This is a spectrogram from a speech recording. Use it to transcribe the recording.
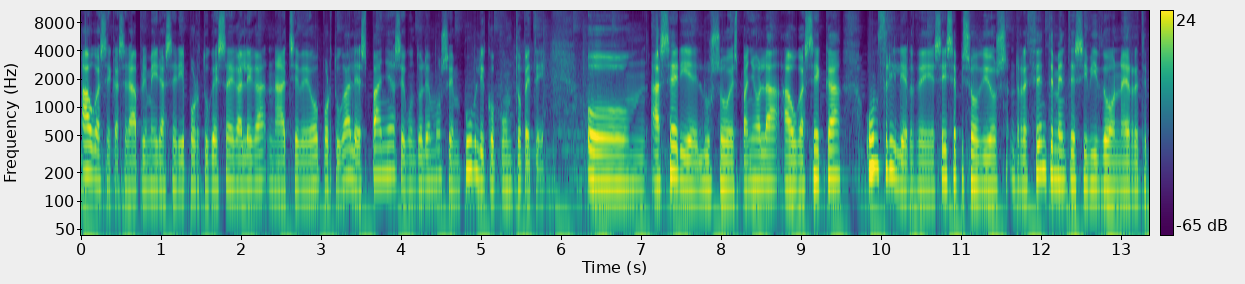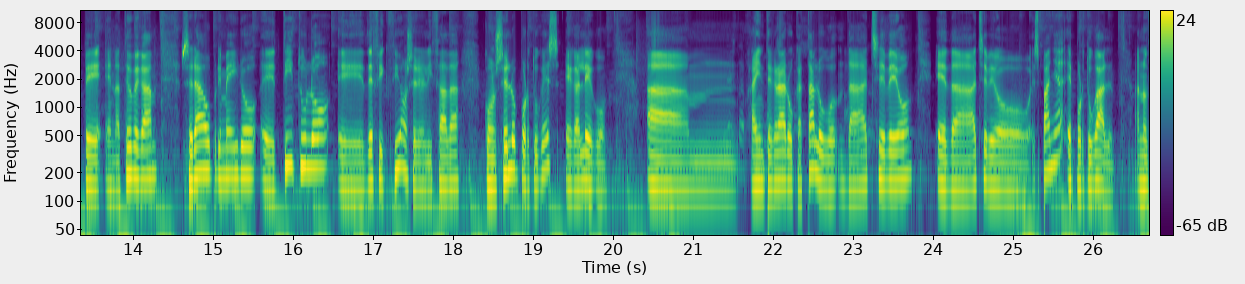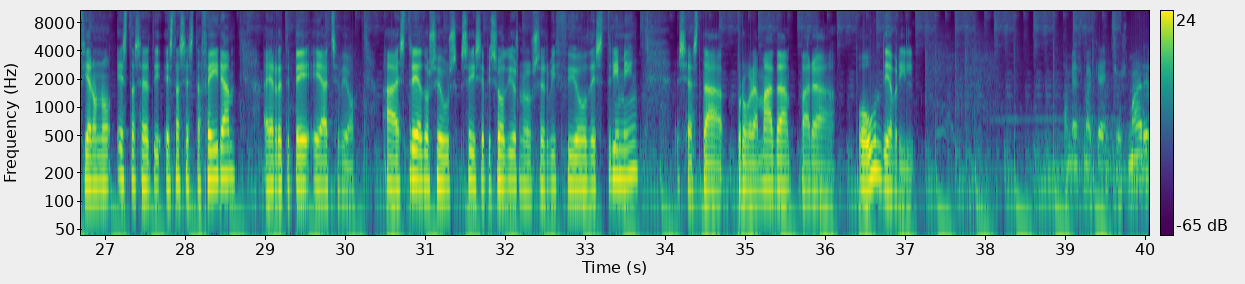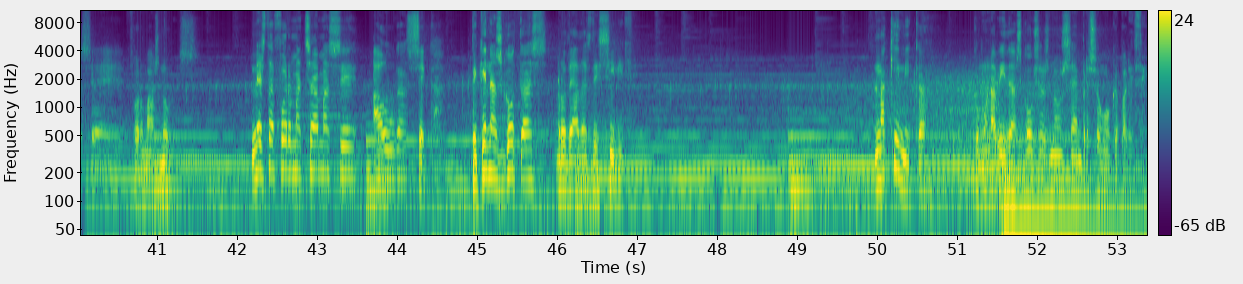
Auga Seca será a primeira serie portuguesa e galega na HBO Portugal e España, segundo lemos en público.pt. O a serie luso-española Auga Seca, un thriller de seis episodios recentemente exhibido na RTP e na TVG, será o primeiro eh, título eh, de ficción serializada con selo portugués e galego a, a integrar o catálogo da HBO e da HBO España e Portugal. Anunciaron esta, esta sexta feira a RTP e a HBO. A estrea dos seus seis episodios no servicio de streaming xa está programada para o 1 de abril. A mesma que enche os mares e forma as nubes. Nesta forma chamase auga seca. Pequenas gotas rodeadas de sílice Na química, como na vida, as cousas non sempre son o que parecen.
